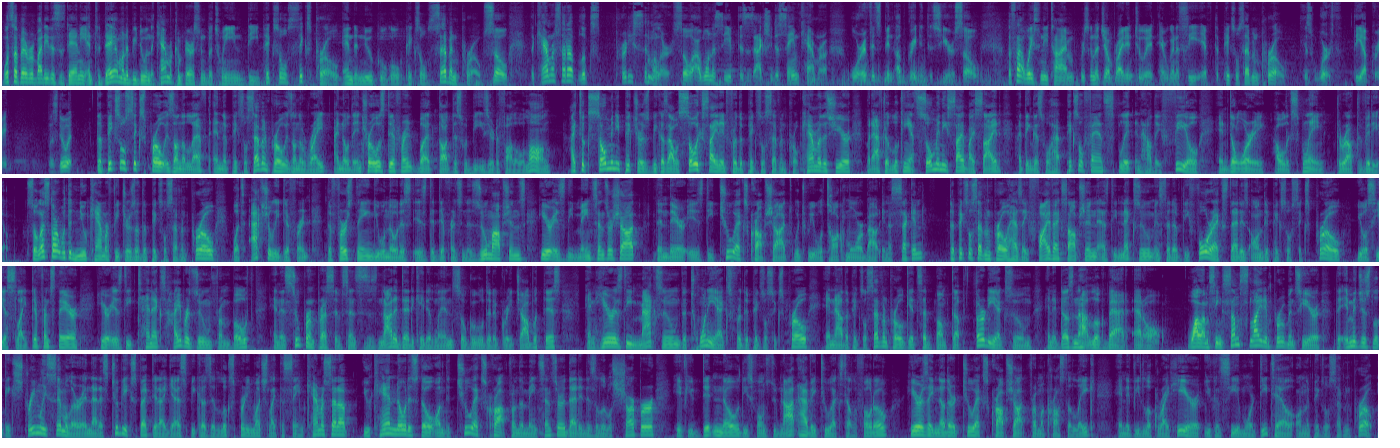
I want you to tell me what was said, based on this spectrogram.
What's up everybody, this is Danny and today I'm going to be doing the camera comparison between the Pixel 6 Pro and the new Google Pixel 7 Pro. So the camera setup looks pretty similar. So I want to see if this is actually the same camera or if it's been upgraded this year. So let's not waste any time. We're just going to jump right into it and we're going to see if the Pixel 7 Pro is worth the upgrade. Let's do it. The Pixel 6 Pro is on the left and the Pixel 7 Pro is on the right. I know the intro was different, but thought this would be easier to follow along. I took so many pictures because I was so excited for the Pixel 7 Pro camera this year, but after looking at so many side by side, I think this will have Pixel fans split in how they feel, and don't worry, I will explain throughout the video. So let's start with the new camera features of the Pixel 7 Pro. What's actually different, the first thing you will notice is the difference in the zoom options. Here is the main sensor shot, then there is the 2x crop shot, which we will talk more about in a second. The Pixel 7 Pro has a 5x option as the next zoom instead of the 4x that is on the Pixel 6 Pro. You'll see a slight difference there. Here is the 10x hybrid zoom from both, and it's super impressive since this is not a dedicated lens, so Google did a great job with this. And here is the max zoom, the 20x for the Pixel 6 Pro, and now the Pixel 7 Pro gets a bumped up 30x zoom, and it does not look bad at all. While I'm seeing some slight improvements here, the images look extremely similar and that is to be expected I guess because it looks pretty much like the same camera setup. You can notice though on the 2x crop from the main sensor that it is a little sharper. If you didn't know, these phones do not have a 2x telephoto. Here is another 2x crop shot from across the lake and if you look right here, you can see more detail on the Pixel 7 Pro.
